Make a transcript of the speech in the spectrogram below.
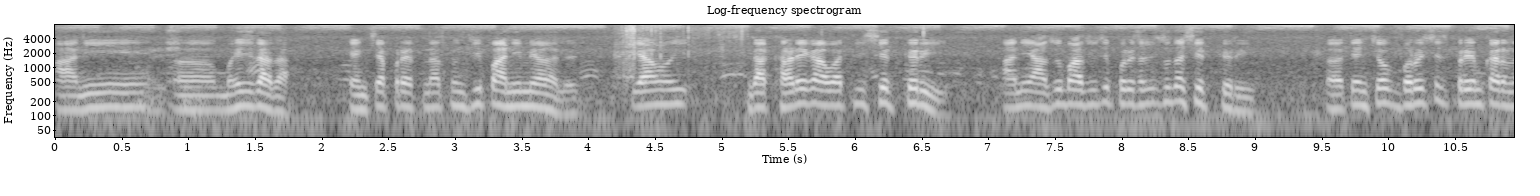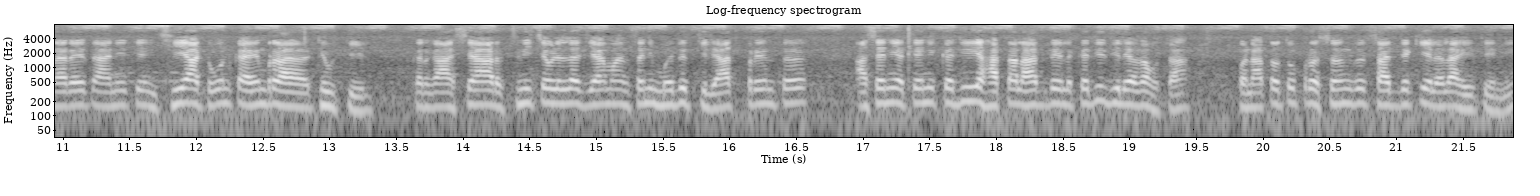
आणि अ, महेशदादा यांच्या प्रयत्नातून जी पाणी मिळालं त्यामुळे गा खराडे गावातील शेतकरी आणि आजूबाजूचे परिसरातील सुद्धा शेतकरी त्यांच्यावर बरेचसेच प्रेम करणार आहेत आणि त्यांची आठवण कायम रा ठेवतील. कारण का अशा अडचणीच्या वेळेला ज्या माणसांनी मदत केली आजपर्यंत अशा नेत्यांनी कधी हाताला हात दिला कधी दिलेला नव्हता. पण आता तो प्रसंग साध्य केलेला आहे त्यांनी.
